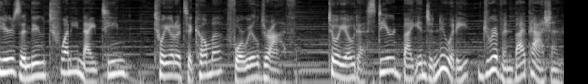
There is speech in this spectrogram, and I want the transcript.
Here's a new 2019 Toyota Tacoma four wheel drive. Toyota steered by ingenuity, driven by passion.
